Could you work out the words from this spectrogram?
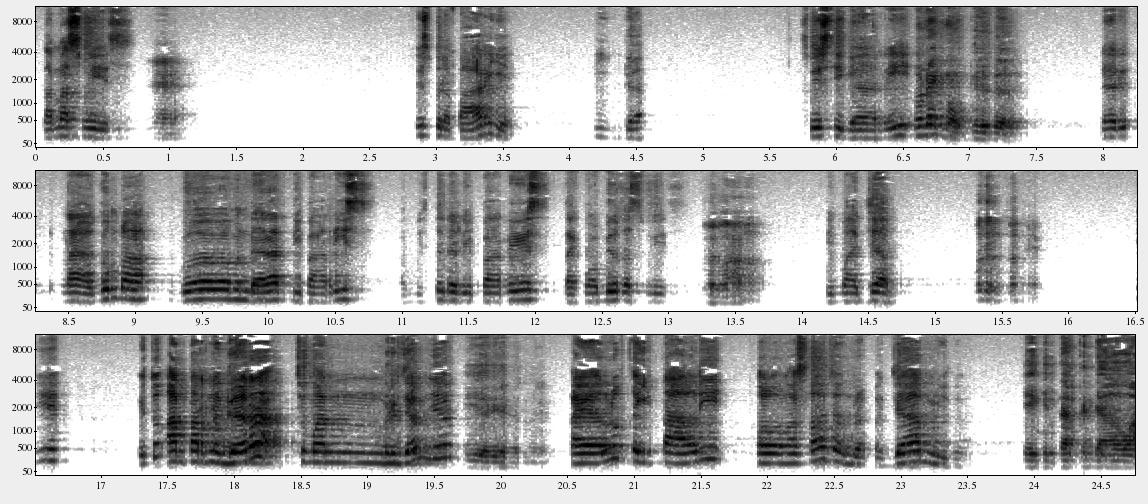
pertama Swiss. Ya. Swiss berapa hari ya? Tiga. Swiss tiga hari. Lu naik mobil gak? dari nah gue gue mendarat di Paris. Habis itu dari Paris naik mobil ke Swiss. Berapa lama? Lima jam. Oh ya? Iya itu antar negara cuman berjam-jam Iya iya. kayak lu ke Itali kalau nggak salah cuma berapa jam gitu. Ya kita ke Jawa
